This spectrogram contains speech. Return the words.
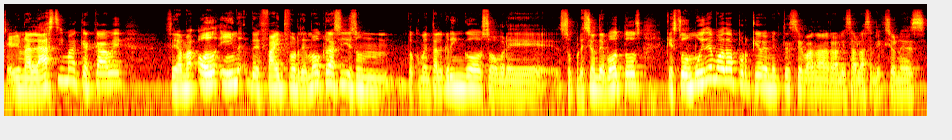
sería una lástima que acabe. Se llama All In, The Fight for Democracy. Es un documental gringo sobre supresión de votos que estuvo muy de moda porque obviamente se van a realizar las elecciones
